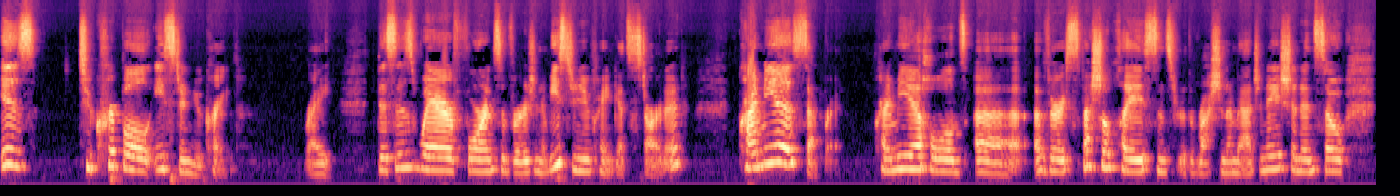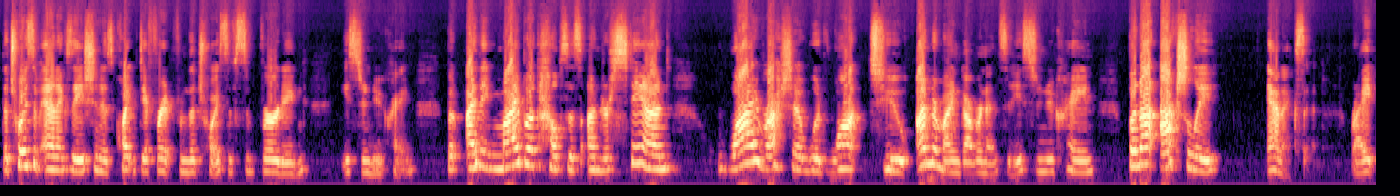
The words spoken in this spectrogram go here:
is to cripple Eastern Ukraine, right? This is where foreign subversion of Eastern Ukraine gets started. Crimea is separate. Crimea holds a, a, very special place in sort of the Russian imagination. And so the choice of annexation is quite different from the choice of subverting Eastern Ukraine. But I think my book helps us understand why Russia would want to undermine governance in eastern Ukraine, but not actually annex it, right?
